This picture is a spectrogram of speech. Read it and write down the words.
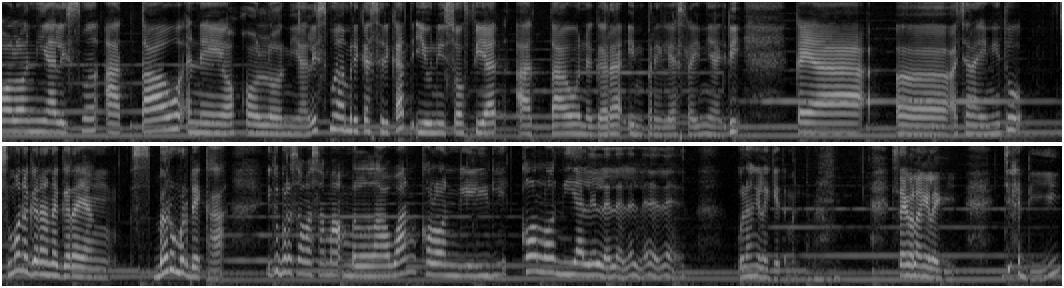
kolonialisme atau neokolonialisme Amerika Serikat, Uni Soviet atau negara imperialis lainnya. Jadi kayak uh, acara ini tuh semua negara-negara yang baru merdeka itu bersama-sama melawan koloni kolonial ulangi lagi ya teman. Saya ulangi lagi. Jadi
